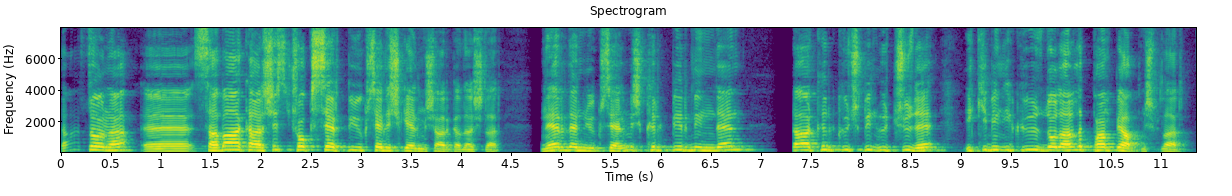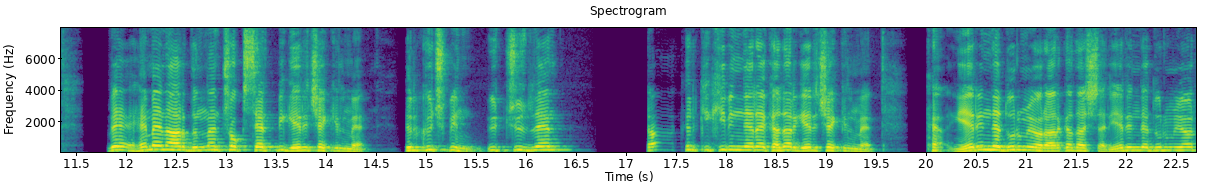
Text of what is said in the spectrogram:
Daha sonra e, sabaha karşı çok sert bir yükseliş gelmiş arkadaşlar. Nereden yükselmiş? 41 binden daha 43.300'e 2200 dolarlık pump yapmışlar. Ve hemen ardından çok sert bir geri çekilme. 43.300'den daha 42.000'lere kadar geri çekilme. Yerinde durmuyor arkadaşlar. Yerinde durmuyor.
